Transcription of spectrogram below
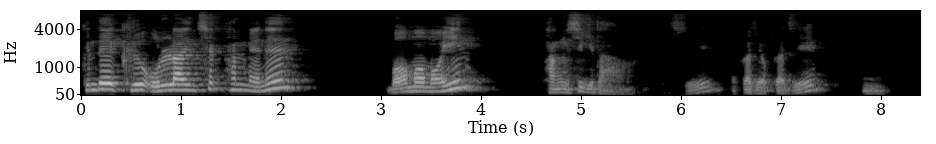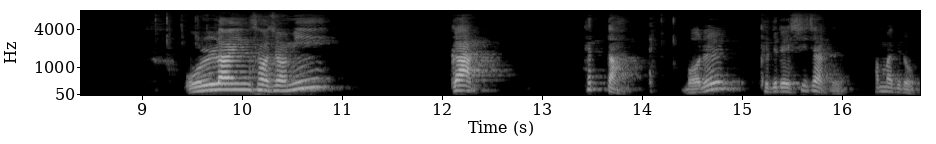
근데 그 온라인 책 판매는 뭐뭐뭐인 방식이다. 그치? 여기까지, 여기까지. 음. 온라인 서점이 got 했다. 뭐를? 그들의 시작을. 한마디로.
